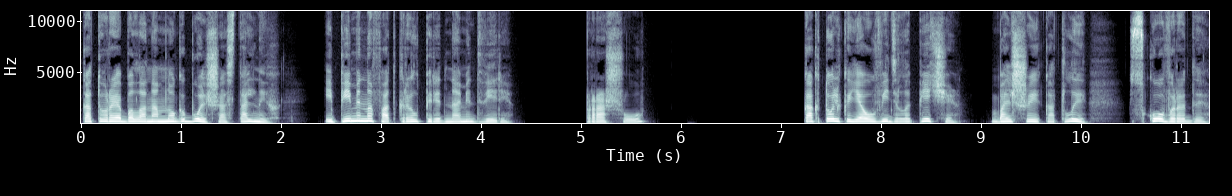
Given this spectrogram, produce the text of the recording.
которая была намного больше остальных, и Пименов открыл перед нами двери. «Прошу». Как только я увидела печи, большие котлы, сковороды,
